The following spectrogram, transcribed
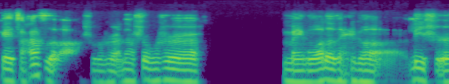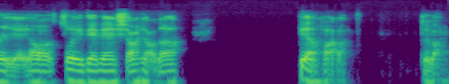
给砸死了，是不是？那是不是美国的这个历史也要做一点点小小的变化了，对吧？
